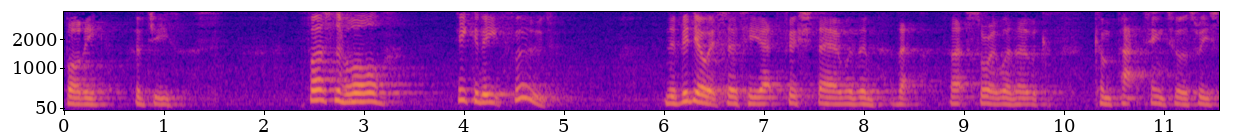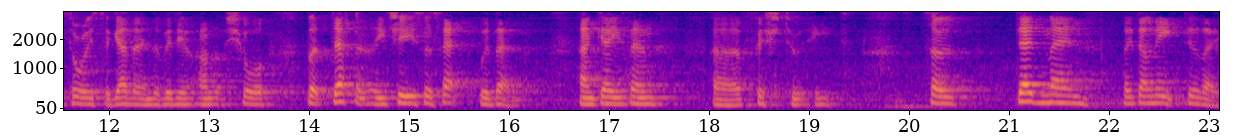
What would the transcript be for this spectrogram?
body of Jesus? First of all, he could eat food. In the video, it says he ate fish there with him. That, that story where they were compacting two or three stories together in the video, I'm not sure but definitely Jesus ate with them and gave them uh, fish to eat. So dead men, they don't eat, do they?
